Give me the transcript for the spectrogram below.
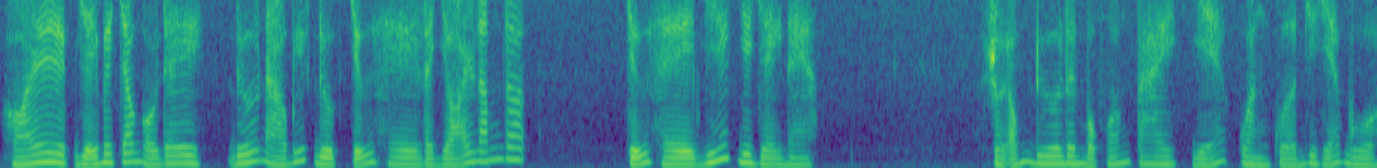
Hỏi, vậy mấy cháu ngồi đây, đứa nào biết được chữ Hề là giỏi lắm đó. Chữ Hề viết như vậy nè. Rồi ổng đưa lên một ngón tay vẽ quằn quện như vẽ bùa.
